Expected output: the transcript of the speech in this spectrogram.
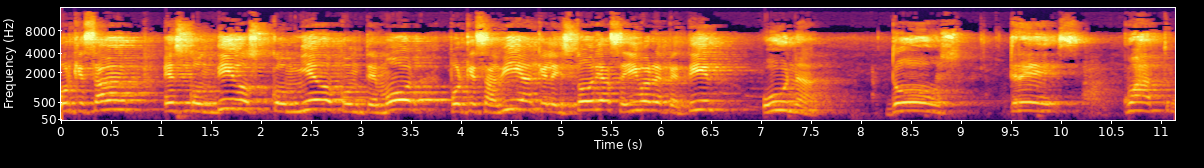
Porque estaban escondidos con miedo, con temor, porque sabían que la historia se iba a repetir una, dos, tres, cuatro,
